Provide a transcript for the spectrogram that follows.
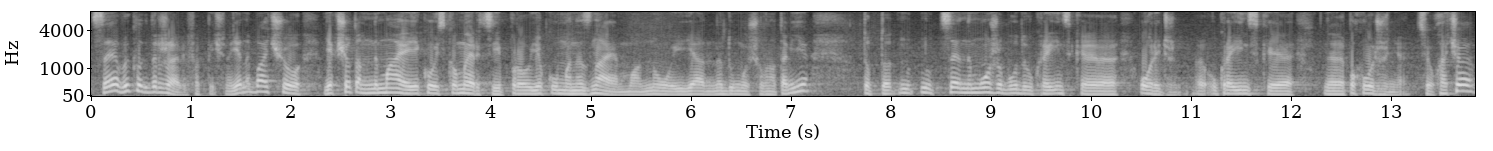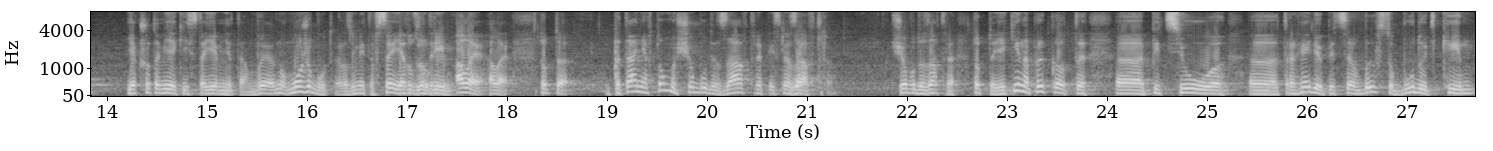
Це виклик державі. Фактично. Я не бачу, якщо там немає якоїсь комерції, про яку ми не знаємо. Ну і я не думаю, що вона там є. Тобто, ну, ну це не може бути українське origin, е, українське е, походження цього. Хоча, якщо там є якісь таємні там, ви ну може бути, розумієте, все, я тут з Андрієм. Але, але, тобто, питання в тому, що буде завтра, післязавтра. Що буде завтра? Тобто, які, наприклад, е, під цю е, трагедію, під це вбивство будуть ким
